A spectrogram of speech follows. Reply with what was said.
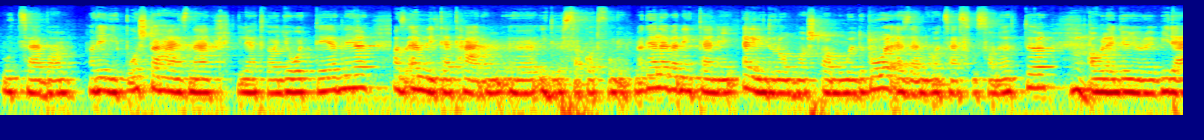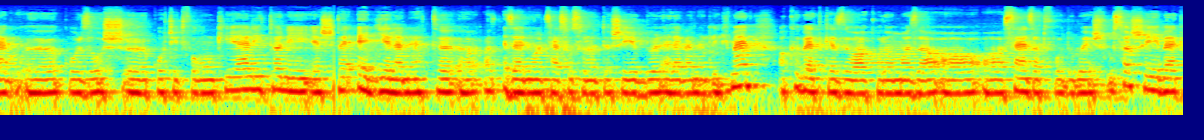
utcában, a régi postaháznál, illetve a gyógytérnél. Az említett három időszakot fogjuk megeleveníteni. Elindulunk most a múltból, 1825-től, ahol egy gyönyörű virágkorzós kocsit fogunk kiállítani, és egy jelenet az 1825-ös évből elevenedik meg. A következő alkalom az a, a, a századforduló és 20-as évek,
